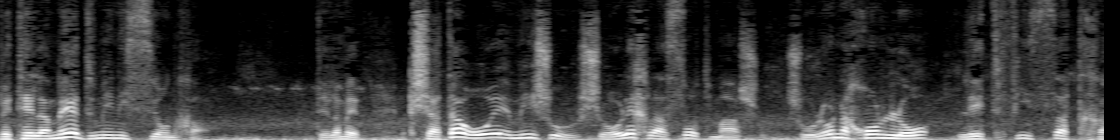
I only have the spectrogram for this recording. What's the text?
ותלמד מניסיונך. תלמד. כשאתה רואה מישהו שהולך לעשות משהו שהוא לא נכון לו לתפיסתך,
